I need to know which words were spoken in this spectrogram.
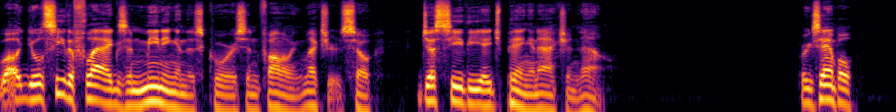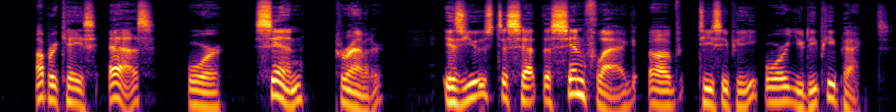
Well, you'll see the flags and meaning in this course in following lectures, so just see the HPing in action now. For example, uppercase S, or SYN parameter, is used to set the SYN flag of TCP or UDP packets.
